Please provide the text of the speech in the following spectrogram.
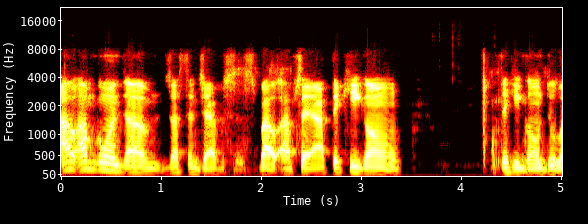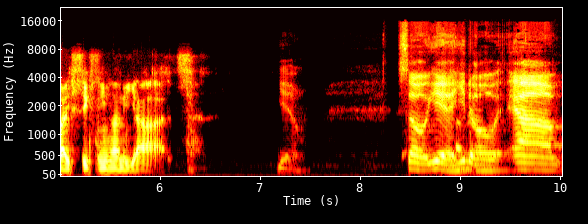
I, am going um, Justin Jefferson's. About I'm saying I think he going I think he gonna do like 1600 yards. Yeah. So yeah, you know, um,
